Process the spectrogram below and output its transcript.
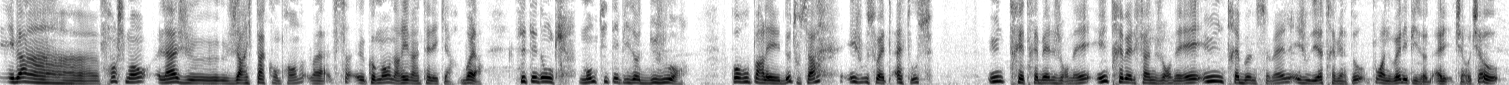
Et eh ben franchement, là je j'arrive pas à comprendre voilà, comment on arrive à un tel écart. Voilà. C'était donc mon petit épisode du jour pour vous parler de tout ça. Et je vous souhaite à tous une très très belle journée, une très belle fin de journée, une très bonne semaine. Et je vous dis à très bientôt pour un nouvel épisode. Allez, ciao ciao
